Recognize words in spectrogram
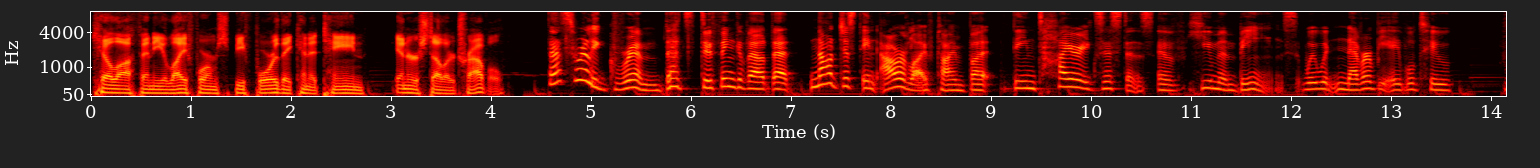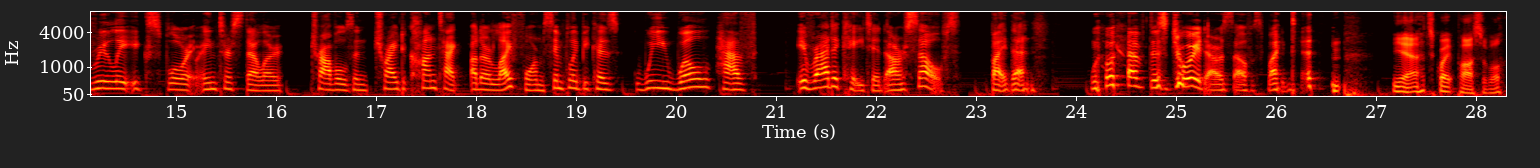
kill off any life forms before they can attain interstellar travel. That's really grim. That's to think about that not just in our lifetime, but the entire existence of human beings. We would never be able to really explore interstellar travels and try to contact other life forms simply because we will have eradicated ourselves by then. We will have destroyed ourselves by then. Yeah, it's quite possible.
